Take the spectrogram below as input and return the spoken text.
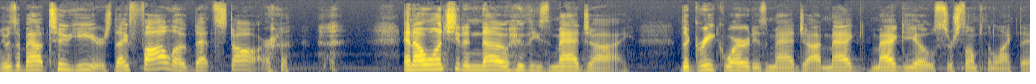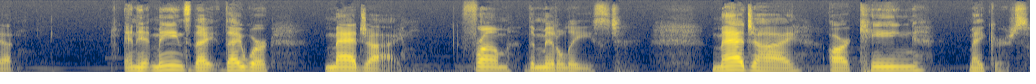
It was about two years. They followed that star. and I want you to know who these magi, the Greek word is magi, mag, magios or something like that. And it means they, they were magi from the Middle East. Magi are king makers.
